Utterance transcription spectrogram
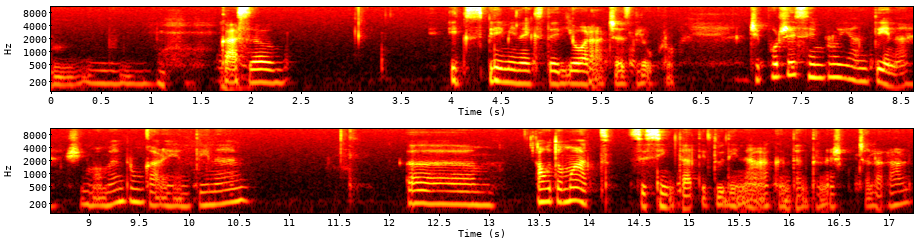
um, ca să exprimi în exterior acest lucru, ci pur și simplu e în tine și în momentul în care e în tine, uh, automat se simte atitudinea când te întâlnești cu celălalt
